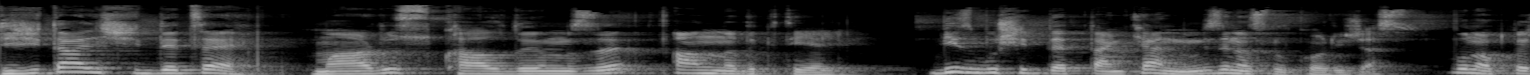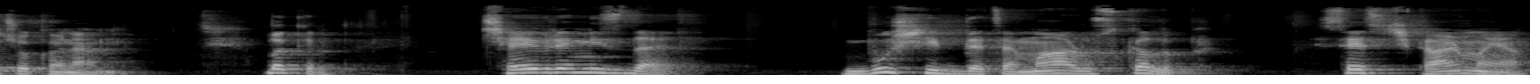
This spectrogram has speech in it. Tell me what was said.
dijital şiddete maruz kaldığımızı anladık diyelim. Biz bu şiddetten kendimizi nasıl koruyacağız? Bu nokta çok önemli. Bakın çevremizde bu şiddete maruz kalıp ses çıkarmayan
